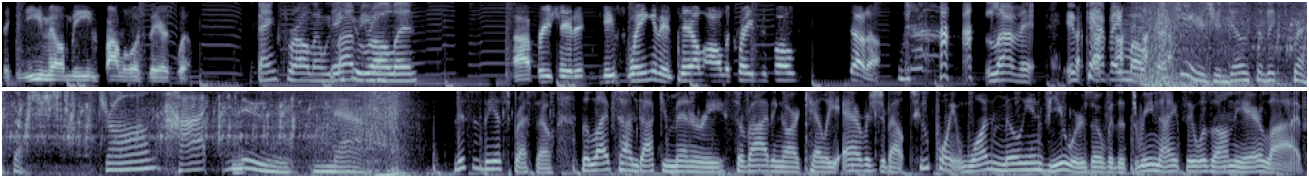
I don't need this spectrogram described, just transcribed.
They can email me and follow us there as well. Thanks, Roland. We Thank love you, you. Roland. I appreciate it. Keep swinging and tell all the crazy folks, shut up. Love it. It's Cafe Mocha. Here's your dose of espresso. Strong, hot news now. This is The Espresso. The Lifetime documentary Surviving R. Kelly averaged about 2.1 million viewers over the three nights it was on the air live.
